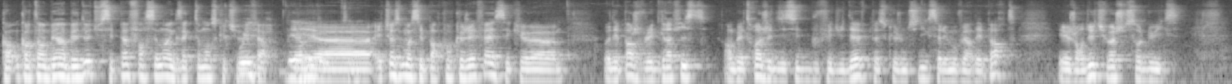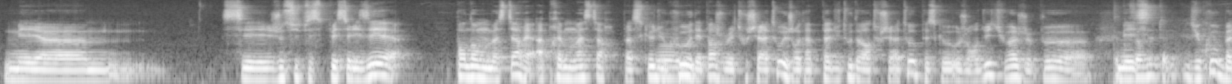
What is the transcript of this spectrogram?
Quand, quand t'es en B1, B2, tu sais pas forcément exactement ce que tu veux Oui, faire. B1, Et, B2, euh, et tu vois, moi, c'est le parcours que j'ai fait. C'est que euh, au départ, je voulais être graphiste. En B3, j'ai décidé de bouffer du dev parce que je me suis dit que ça allait m'ouvrir des portes. Et aujourd'hui, tu vois, je suis sur l'UX. Mais c'est, je me suis spécialisé pendant mon master et après mon master. Parce que du coup, au départ, je voulais toucher à tout et je regrette pas du tout d'avoir touché à tout parce qu'aujourd'hui, tu vois, je peux. euh, mais du coup, bah,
